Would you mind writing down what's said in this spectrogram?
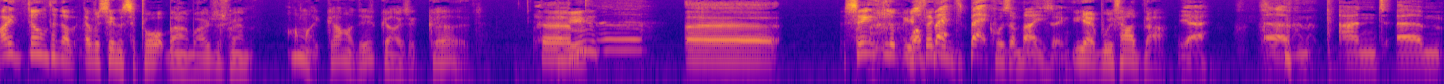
I don't think I've ever seen a support band where I just went, "Oh my god, these guys are good." Have Um, you? uh, See, look, you're Well, thinking. Beck, Beck was amazing. Yeah, we've had that. Yeah, um, and um,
